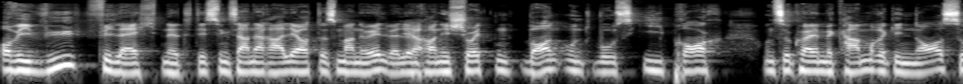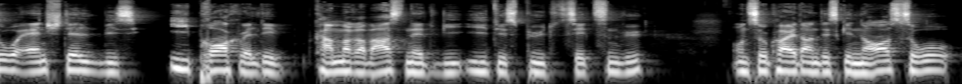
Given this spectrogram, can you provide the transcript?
Aber ich will vielleicht nicht. Deswegen sind auch alle Autos manuell, weil Ja. dann kann ich schalten, wann und wo es ich brauche. Und so kann ich meine Kamera genau so einstellen, wie es ich brauche, weil die Kamera weiß nicht, wie ich das Bild setzen will. Und so kann ich dann das genau so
